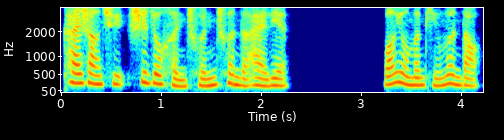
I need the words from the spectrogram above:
看上去是就很纯纯的爱恋。网友们评论道：“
